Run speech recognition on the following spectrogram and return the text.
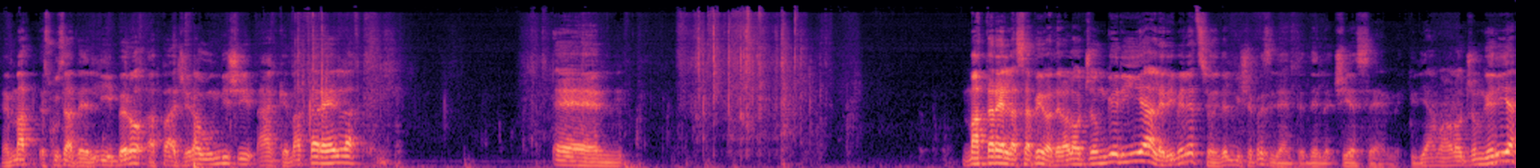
eh, Matt, scusate, libero, a pagina 11, anche Mattarella, eh, Mattarella sapeva della Loggia Ungheria, le rivelazioni del vicepresidente del CSM. Chiudiamo la Loggia Ungheria.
